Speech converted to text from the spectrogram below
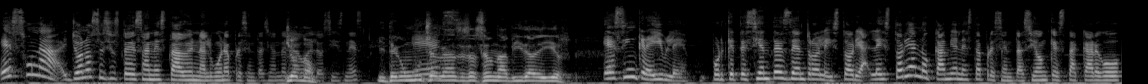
Es una, yo no sé si ustedes han estado en alguna presentación del Yo lado no. de los cisnes. Y tengo muchas Es- ganas de hacer una vida de ir. Es increíble porque te sientes dentro de la historia. La historia no cambia en esta presentación que está a cargo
